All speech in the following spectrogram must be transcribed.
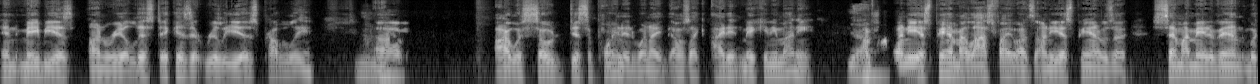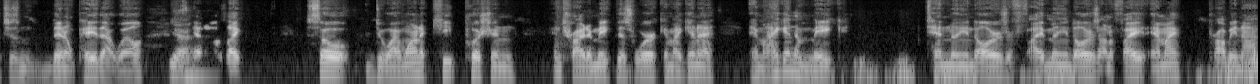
and maybe as unrealistic as it really is, probably. Mm. Um, I was so disappointed when I, I was like, I didn't make any money. yeah. I'm on ESPN. My last fight was on ESPN. It was a semi-main event, which is they don't pay that well. yeah. And I was like, so do I want to keep pushing and try to make this work? Am I gonna am I gonna make ten million dollars or five million dollars on a fight? Am I? Probably not.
